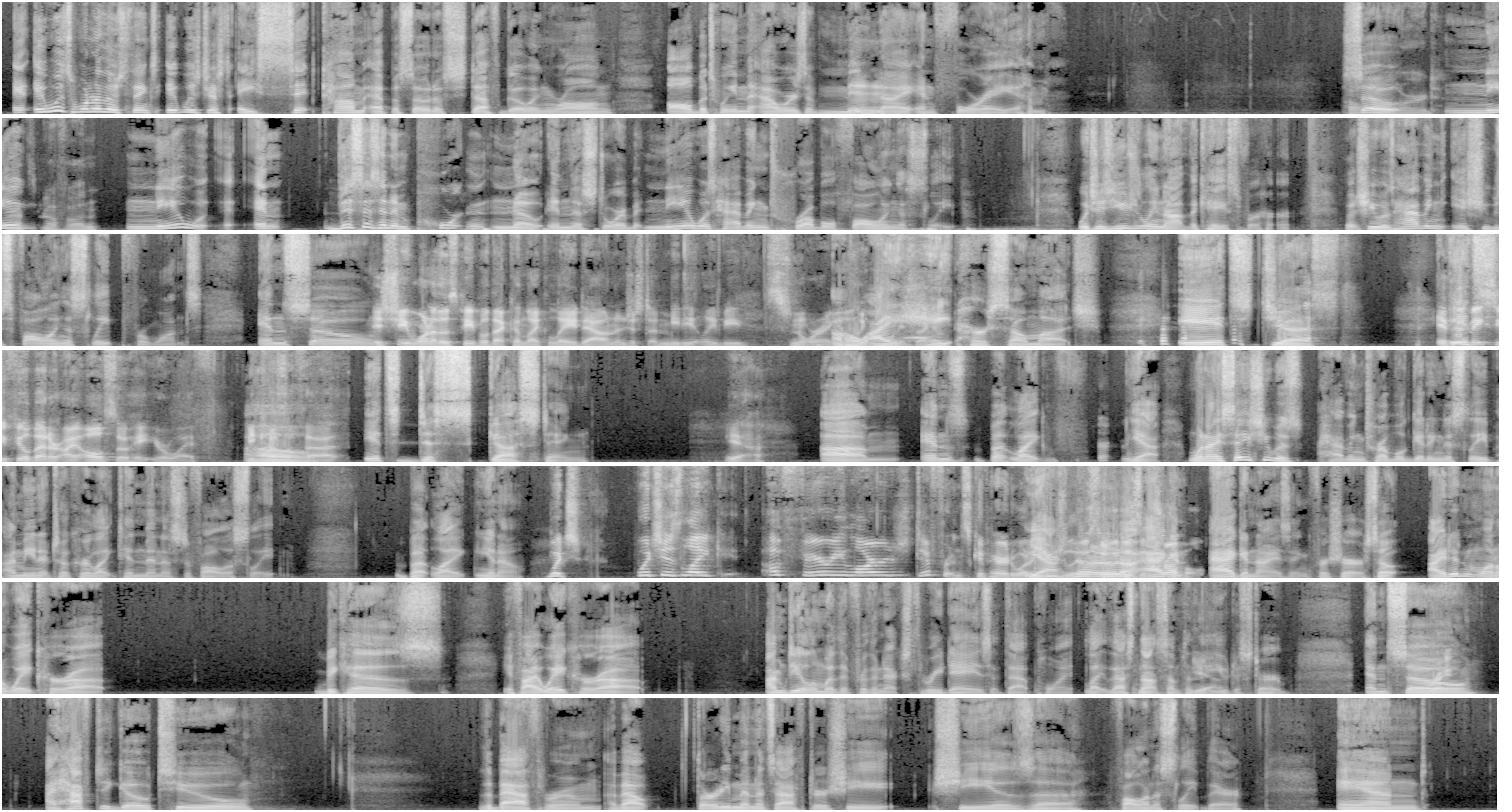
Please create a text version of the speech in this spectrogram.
it, it was one of those things. It was just a sitcom episode of stuff going wrong, all between the hours of mm-hmm. midnight and 4 a.m. Oh, so Lord. Nia That's no fun. Nia and this is an important note in this story, but Nia was having trouble falling asleep, which is usually not the case for her. But she was having issues falling asleep for once. And so Is she one of those people that can like lay down and just immediately be snoring? Oh, like, I 20 seconds? hate her so much. It's just If it's- it makes you feel better, I also hate your wife because oh, of that. It's disgusting. Yeah. Um and but like yeah, when I say she was having trouble getting to sleep, I mean it took her like 10 minutes to fall asleep. But like, you know, Which which is like a very large difference compared to what yeah, it usually no, is. no, So no, it is a agon- trouble. agonizing for sure. So I didn't want to wake her up because if I wake her up, I'm dealing with it for the next three days at that point. Like that's not something Yeah. that you disturb. And so Right. I have to go to the bathroom about 30 minutes after she she is uh, fallen asleep there. And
